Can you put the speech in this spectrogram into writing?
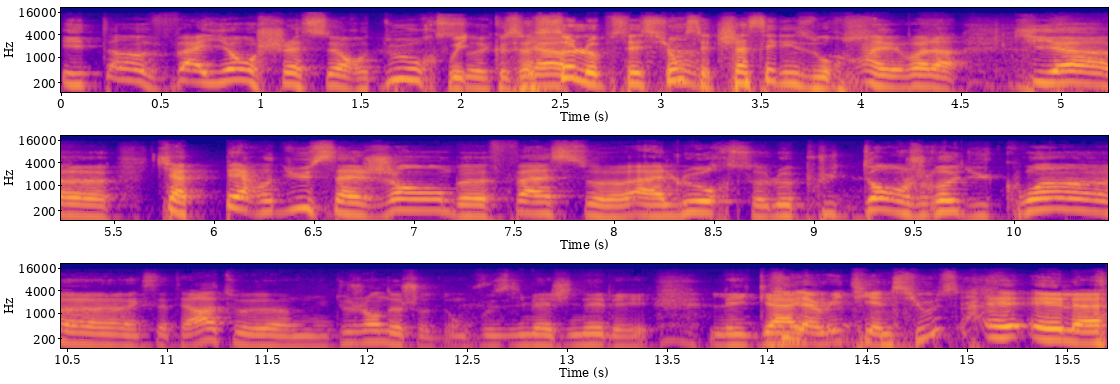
est un vaillant chasseur d'ours. Oui, que sa a- seule obsession c'est de chasser les ours. Ouais, voilà, qui a, euh, qui a perdu sa jambe face euh, à l'ours le plus dangereux du coin, euh, etc. Tout, euh, tout genre de choses. Donc vous imaginez les, les gars Hilarity ensues. et, et la-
